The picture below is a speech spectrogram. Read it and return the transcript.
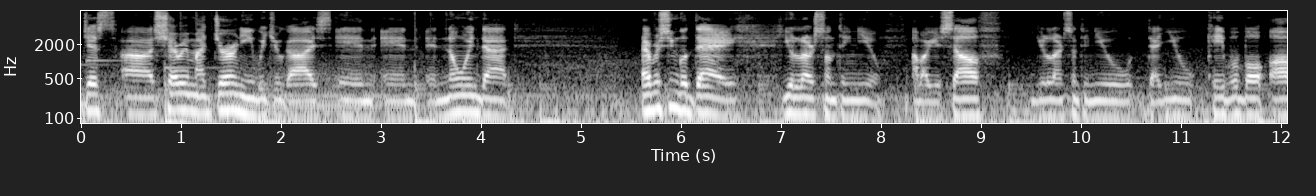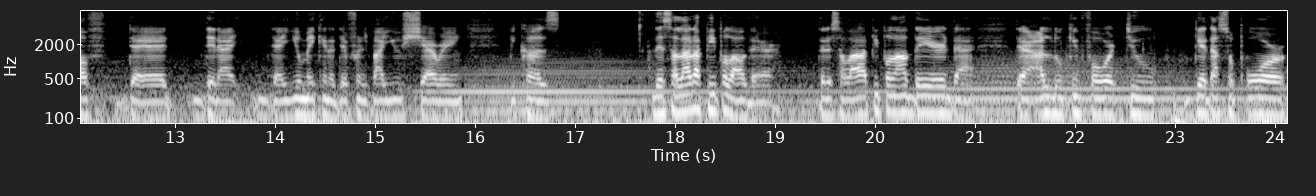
Just uh, sharing my journey with you guys and, and, and knowing that every single day you learn something new about yourself. You learn something new that you capable of that that I that you making a difference by you sharing because there's a lot of people out there there's a lot of people out there that that are looking forward to get that support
